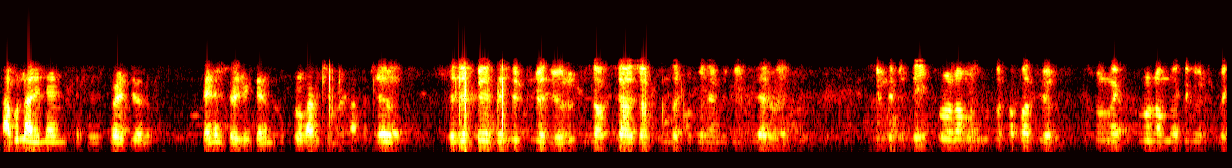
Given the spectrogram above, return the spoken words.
Sabırla için teşekkür ediyorum. Benim söyleyeceklerim bu program için. Evet. Bey'e teşekkür ediyoruz. Biz Ağacı hakkında çok önemli bilgiler verdik. Şimdi biz de ilk programımızı burada kapatıyoruz. Sonraki programlarda görüşmek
